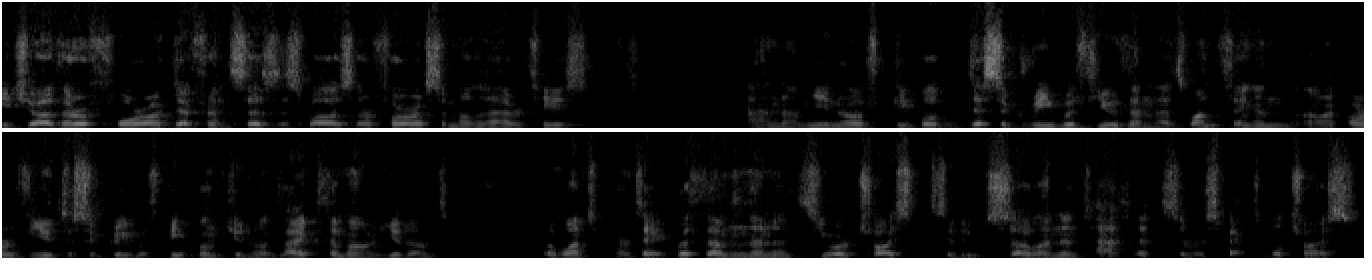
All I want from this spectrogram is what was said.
each other for our differences as well as our for our similarities. And um, you know, if people disagree with you, then that's one thing. And or, or if you disagree with people and you don't like them or you don't want to partake with them, then it's your choice to do so, and it has- it's a respectable choice.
